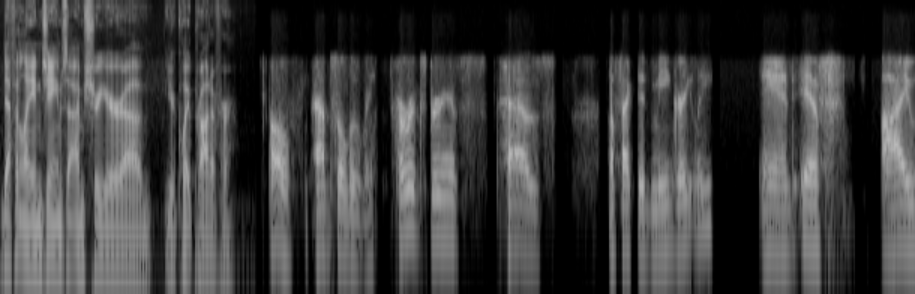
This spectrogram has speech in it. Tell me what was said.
Definitely, and James, I'm sure you're uh, you're quite proud of her. Oh, absolutely. Her experience has affected me greatly, and if I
